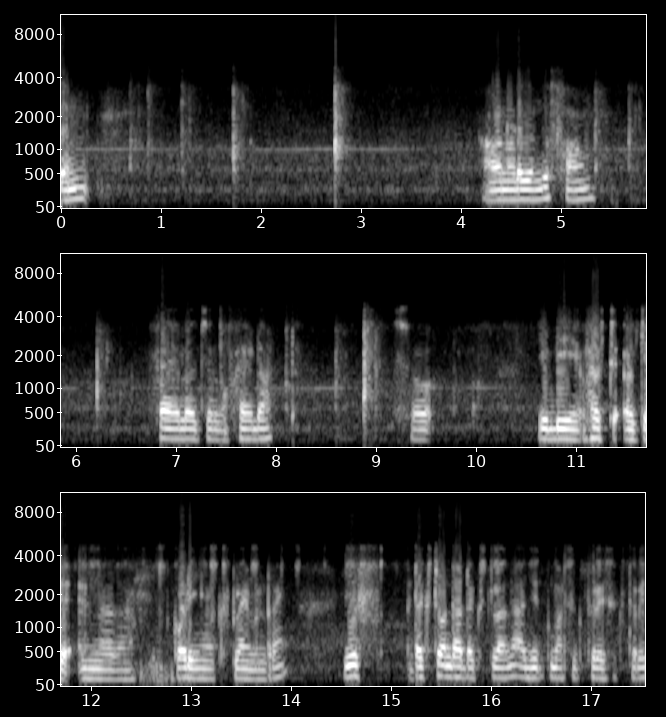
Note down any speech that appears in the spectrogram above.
தென் அவனோடது வந்து ஃபார்ம் ஃபைவ்ல வச்சுருக்கோம் ஃபைவ் டாட் ஸோ இப்படி ஃபஸ்ட்டு ஓகே கோடிங் எக்ஸ்பிளைன் பண்ணுறேன் இஃப் டெக்ஸ்ட் ஒன் டாட் டெக்ஸ்ட்டில் வந்து Ajith Kumar six three six three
